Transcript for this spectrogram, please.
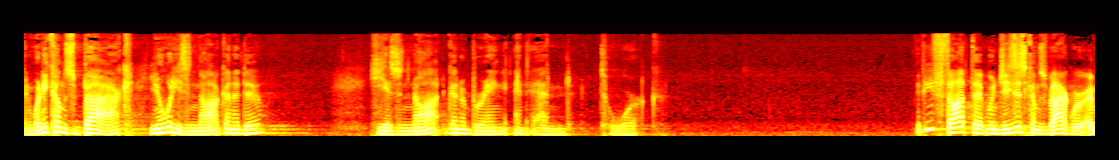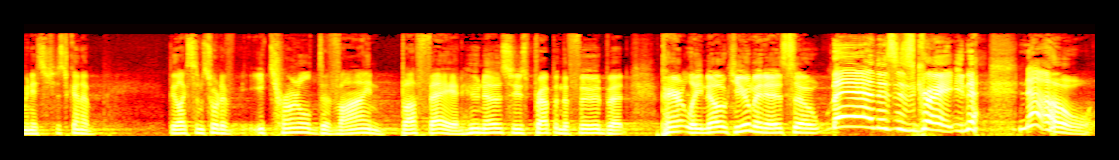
And when he comes back, you know what he's not going to do? He is not going to bring an end to work. Maybe you've thought that when Jesus comes back, I mean, it's just going to be like some sort of eternal divine buffet, and who knows who's prepping the food, but apparently no human is, so man, this is great. No,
